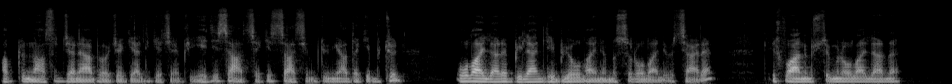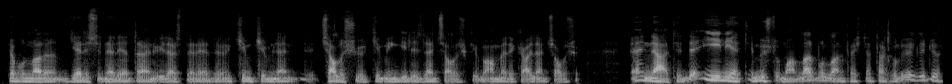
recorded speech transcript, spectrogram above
Abdülnasır Cenab-ı Hoca geldi geçen 7 saat, 8 saat şimdi dünyadaki bütün olayları bilen Libya olayını, Mısır olayını vesaire. İhvan-ı Müslümin olaylarını İşte bunların gerisi nereye dayanıyor, ilerisi nereye dayanıyor, kim kimle çalışıyor, kim İngilizle çalışıyor, kim Amerika ile çalışıyor. En nihayetinde iyi niyetli Müslümanlar bunların peşine takılıyor, gidiyor.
